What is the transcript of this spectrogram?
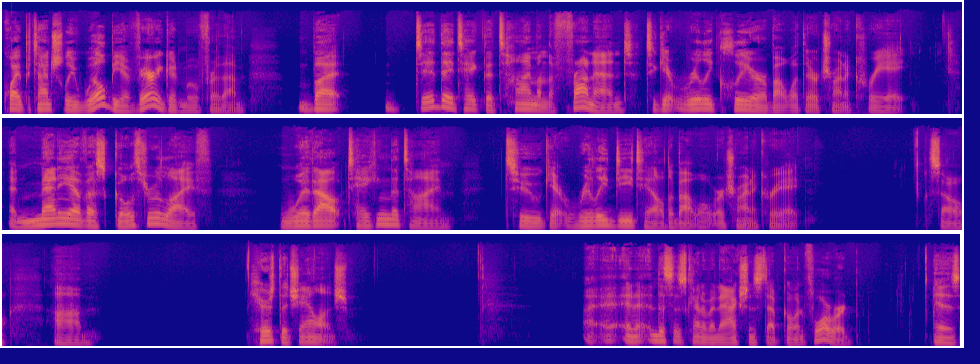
quite potentially will be a very good move for them, but did they take the time on the front end to get really clear about what they're trying to create? And many of us go through life without taking the time to get really detailed about what we're trying to create. So, um, here's the challenge. I, and, and this is kind of an action step going forward is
